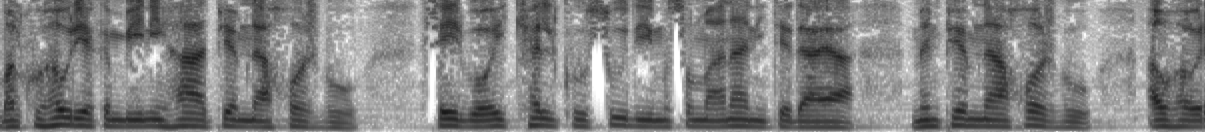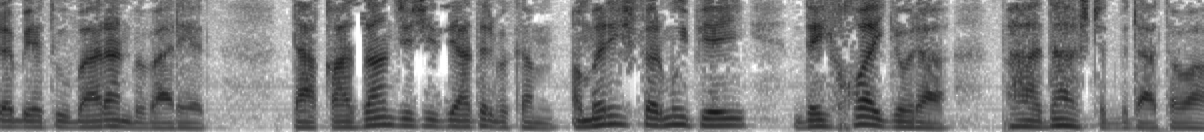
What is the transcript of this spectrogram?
بەڵکو هەورێکم بینی هات پێم ناخۆش بوو، سەیر بۆی کەلک و سوودی موسڵمانانی تێدایە، من پێم ناخۆش بوو ئەو هەورە بێت و باران ببارێت، تا قازانجێکی زیاتر بکەم، عومەریش فەرمووی پێی، دەی خوای گەورە پاداشتت بداتەوە.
